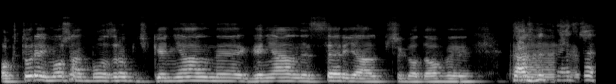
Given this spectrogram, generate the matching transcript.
o której można było zrobić genialny, genialny serial przygodowy. każdy że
